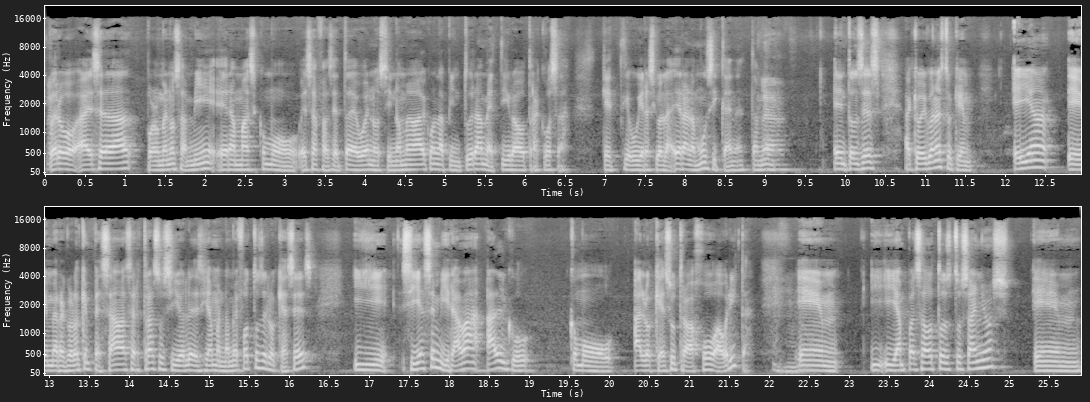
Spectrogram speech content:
Pero a esa edad, por lo menos a mí, era más como esa faceta de, bueno, si no me va con la pintura, me tiro a otra cosa, que, que hubiera sido la, era la música también. Entonces, ¿a qué voy con esto? Que ella eh, me recuerdo que empezaba a hacer trazos y yo le decía, mándame fotos de lo que haces. Y si ella se miraba algo como a lo que es su trabajo ahorita. Em, y, y, han pasado todos estos años. Eh,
